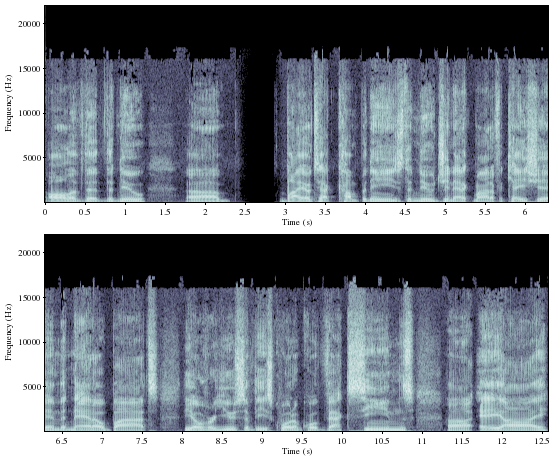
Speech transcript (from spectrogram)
all of the, the new, uh, biotech companies, the new genetic modification, the nanobots, the overuse of these quote unquote vaccines, uh, AI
